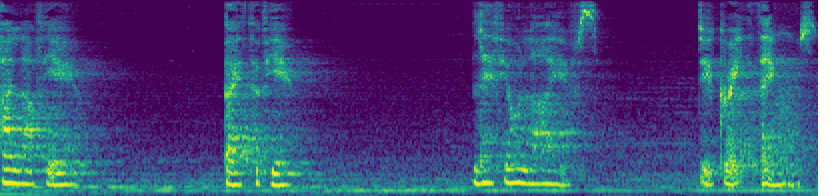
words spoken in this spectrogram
I love you. Both of you. Live your lives. Do great things.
